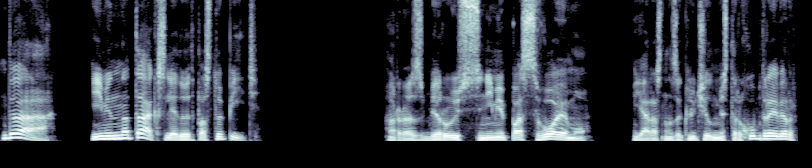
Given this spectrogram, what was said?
Да, именно так следует поступить. «Разберусь с ними по-своему», — яростно заключил мистер Хубдрайвер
